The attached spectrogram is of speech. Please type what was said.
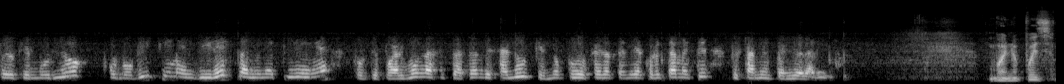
pero que murió como víctima indirecta de una epidemia, porque por alguna situación de salud que no pudo ser atendida correctamente, pues también perdió la vida. Bueno, pues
